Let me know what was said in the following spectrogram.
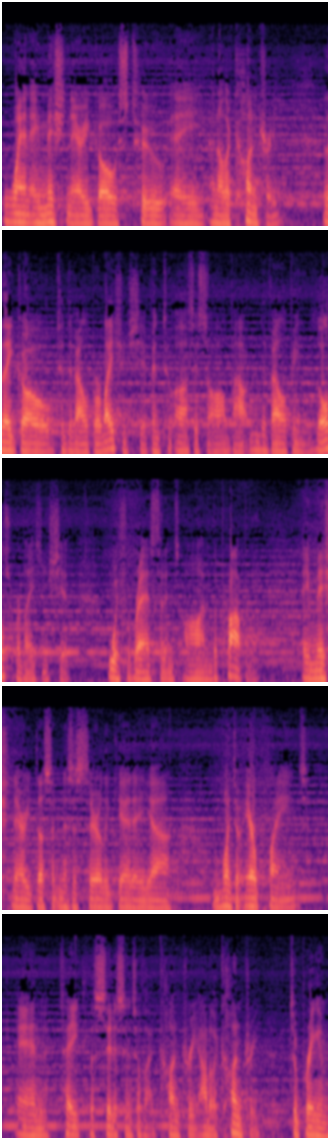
When a missionary goes to a, another country, they go to develop relationship, and to us, it's all about developing those relationships with residents on the property. A missionary doesn't necessarily get a uh, bunch of airplanes and take the citizens of that country out of the country to bring them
